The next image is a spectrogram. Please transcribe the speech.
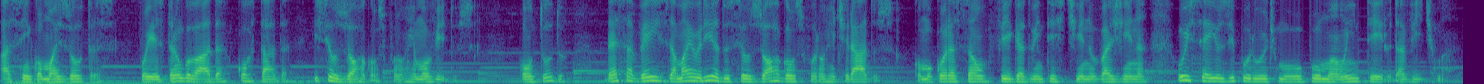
Assim como as outras, foi estrangulada, cortada e seus órgãos foram removidos. Contudo, dessa vez a maioria dos seus órgãos foram retirados, como o coração, fígado, intestino, vagina, os seios e, por último, o pulmão inteiro da vítima.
